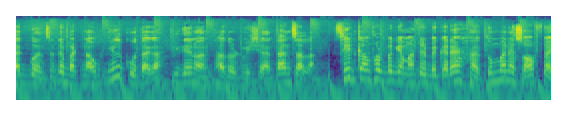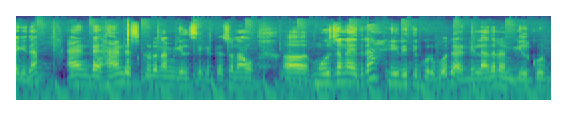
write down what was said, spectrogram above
ತಗ್ಗು ಅನ್ಸುತ್ತೆ. ಬಟ್ ನಾವು ಇಲ್ಲಿ ಕೂತಾಗ ಇದೇನು ಅಂತ ದೊಡ್ಡ ವಿಷಯ ಅಂತ ಅನ್ಸಲ್ಲ. ಸೀಟ್ ಕಂಫರ್ಟ್ ಬಗ್ಗೆ ಮಾತಾಡ್ಬೇಕಾದ್ರೆ ತುಂಬಾ ಸಾಫ್ಟ್ ಆಗಿದೆ. ಆ್ಯಂಡ್ ಹ್ಯಾಂಡಲ್ಸ್ ಕೂಡ ನಮ್ಗೆ ಇಲ್ಲಿ ಸಿಗುತ್ತೆ. ಸೊ ನಾವು ಮೂರು ಜನ ಇದ್ರೆ ಈ ರೀತಿ ಕೂರ್ಬೋದು ಅಂಡ್ ಇಲ್ಲ ಅಂದ್ರೆ ನಮ್ಗೆ ಇಲ್ಲಿ ಕೂಡ್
